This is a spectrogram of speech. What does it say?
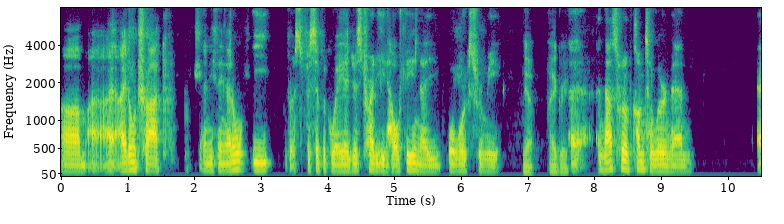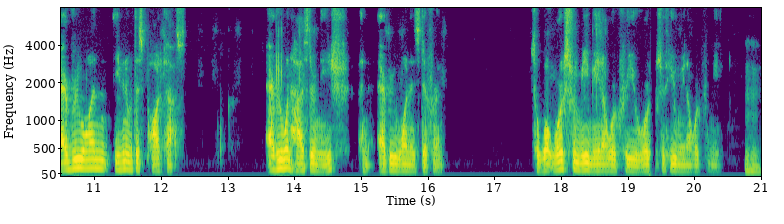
Um, I, I- I don't track anything. I don't eat a specific way. I just try to eat healthy, and I what works for me. yeah i agree Uh, and that's what I've come to learn, man. Everyone, even with this podcast, everyone has their niche, and everyone is different. So what works for me may not work for you. What works with you may not work for me. Mhm.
